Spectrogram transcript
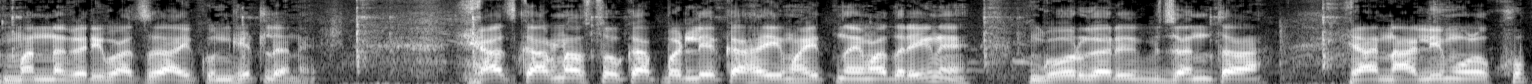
म्हणणं गरिबाचं ऐकून घेतलं नाही. ह्याच कारणास्तव का पडले का हे माहीत नाही मात्र एक नाही गोरगरीब जनता ह्या नालीमुळं खूप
